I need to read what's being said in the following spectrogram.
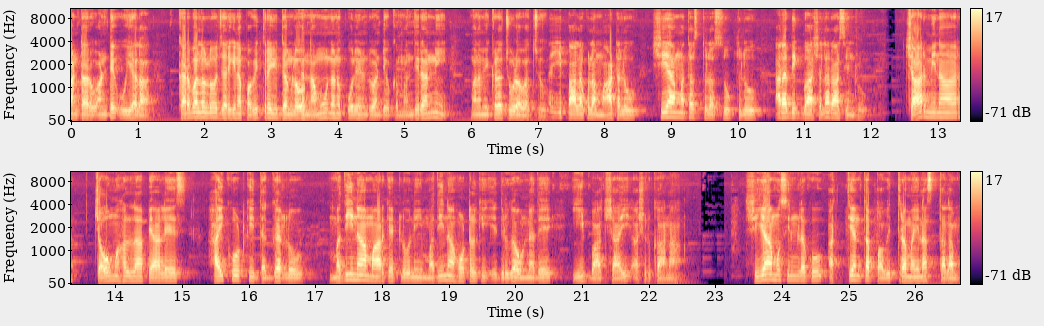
అంటారు అంటే ఉయ్యాల. కర్బలలో జరిగిన పవిత్ర యుద్ధంలో నమూనను పోలినటువంటి ఒక మందిరాన్ని మనం ఇక్కడ చూడవచ్చు. ఈ పాలకుల మాటలు షియా మతస్థుల సూక్తులు అరబిక్ భాషలో రాసిండ్రు. చార్మినార్ చౌమహల్లా ప్యాలెస్ హైకోర్టుకి దగ్గరలో మదీనా మార్కెట్లోని మదీనా హోటల్కి ఎదురుగా ఉన్నదే ఈ బాద్షాయి అషుర్ఖానా. షియా ముస్లింలకు అత్యంత పవిత్రమైన స్థలం.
